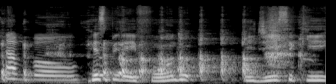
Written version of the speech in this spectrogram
Tá bom. Respirei fundo e disse que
